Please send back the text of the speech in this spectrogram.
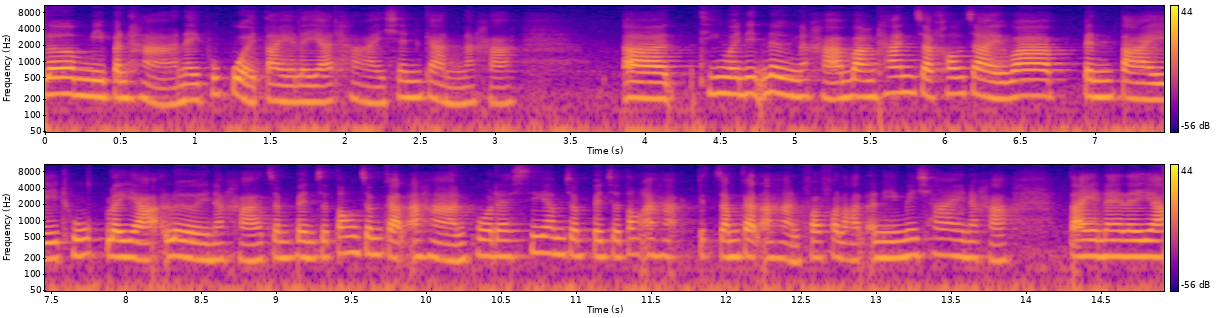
เริ่มมีปัญหาในผู้ป่วยไตระยะท้ายเช่นกันนะคะทิ้งไว้นิดนึงนะคะ บางท่านจะเข้าใจว่าเป็นไตทุกระยะเลยนะคะจำเป็นจะต้องจำกัดอาหารโพแทสเซียมจำเป็นจะต้องอาหารจำกัดอาหารฟอสฟอรัสอันนี้ไม่ใช่นะคะ ไตในระยะ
